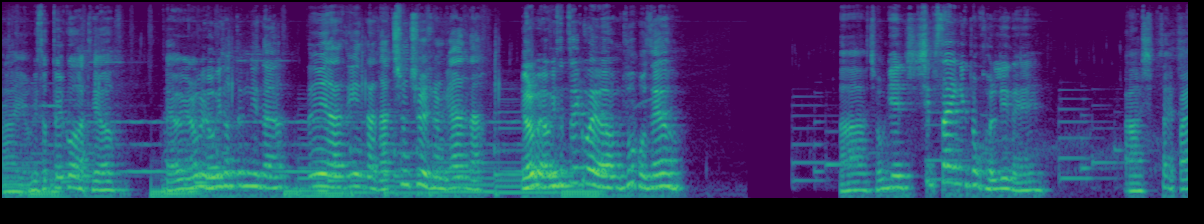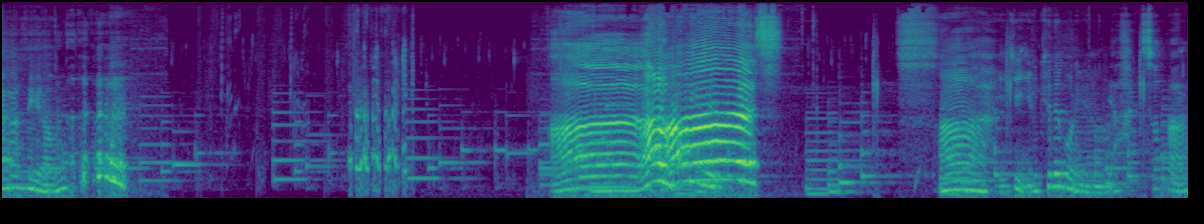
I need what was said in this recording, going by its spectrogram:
아, 여기서 뜰 것 같아요. 자, 여- 여러분 여기서 뜹니다. 뜹니다, 뜹니다. 나 춤출 준비한다. 여러분 여기서 뜰 거예요. 한번 보세요. 아, 저기에 14인이 좀 걸리네. 아, 14에 빨간색이라고? 아, 아, 아, 씨. 아, 이게 이렇게 돼버리냐. 야, 미쳤다.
